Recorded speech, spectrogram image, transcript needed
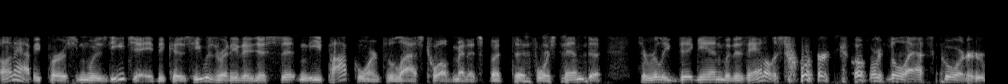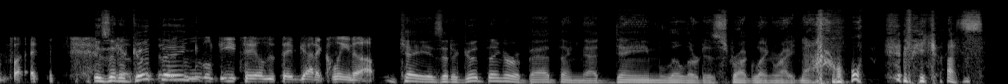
unhappy person was DJ because he was ready to just sit and eat popcorn for the last 12 minutes, but uh, forced him to, to really dig in with his analyst work over the last quarter. But is it a know, good those, thing? Those little details that they've got to clean up. Okay, is it a good thing or a bad thing that Dame Lillard is struggling right now? because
